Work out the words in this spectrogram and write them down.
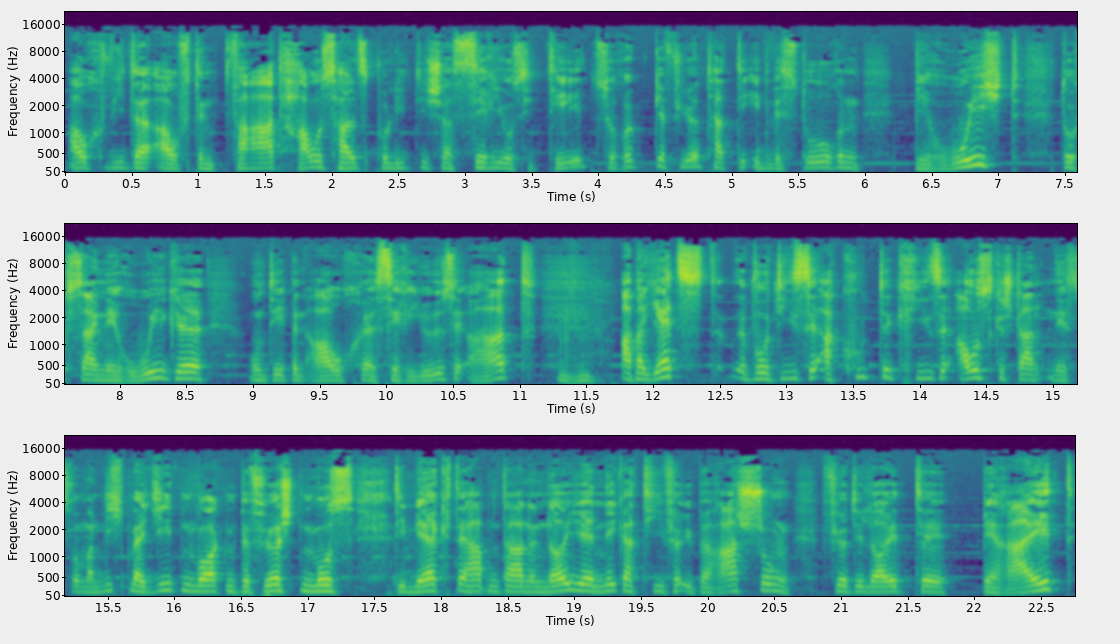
auch wieder auf den Pfad haushaltspolitischer Seriosität zurückgeführt, hat die Investoren beruhigt durch seine ruhige und eben auch äh, seriöse Art. Mhm. Aber jetzt, wo diese akute Krise ausgestanden ist, wo man nicht mehr jeden Morgen befürchten muss, die Märkte haben da eine neue negative Überraschung für die Leute bereit,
